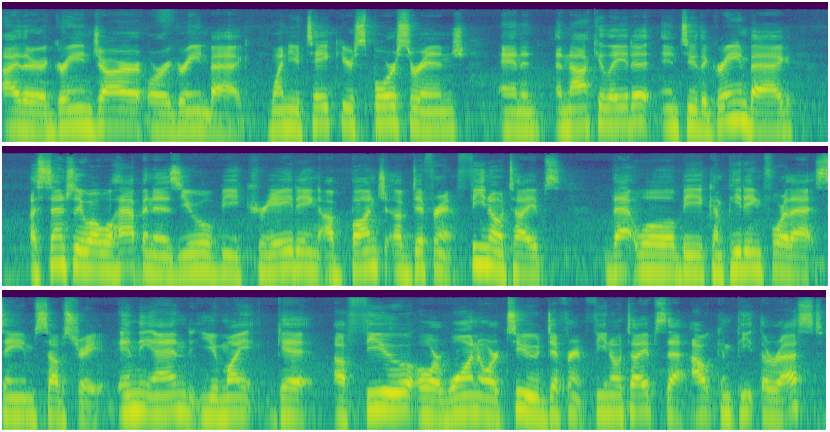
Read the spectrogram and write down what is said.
either a grain jar or a grain bag. When you take your spore syringe and inoculate it into the grain bag, essentially what will happen is you will be creating a bunch of different phenotypes that will be competing for that same substrate. In the end, you might get a few or one or two different phenotypes that outcompete the rest,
